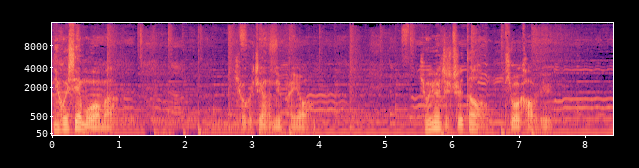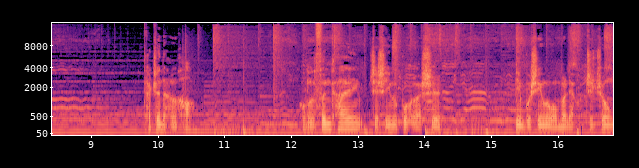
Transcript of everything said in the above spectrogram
你会羡慕我吗？有个这样的女朋友，永远只知道替我考虑。”他真的很好，我们分开只是因为不合适，并不是因为我们两个之中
